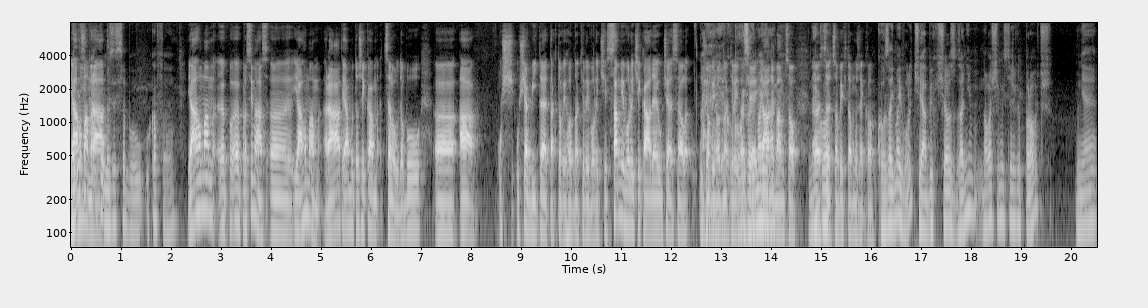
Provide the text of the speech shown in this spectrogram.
já ho mám rád. mezi sebou u kafe? Já ho mám, eh, prosím vás, eh, já ho mám rád, já mu to říkám celou dobu eh, a už, už jak víte, tak to vyhodnotili voliči. Sami voliči KDU ČSL už ho vyhodnotili, jako takže já nemám co, jako, co, co bych tomu řekl. Koho zajímají voliči? Já bych šel za ním na vašem místě řekl, proč mě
